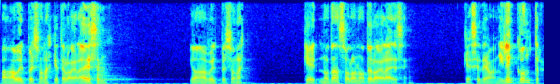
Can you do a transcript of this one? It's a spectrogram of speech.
van a haber personas que te lo agradecen y van a haber personas que no tan solo no te lo agradecen, que se te van a ir en contra.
